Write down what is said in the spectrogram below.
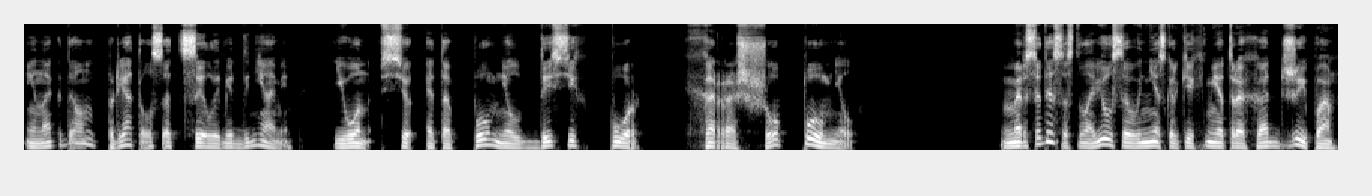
Иногда он прятался целыми днями. И он все это помнил до сих пор. Хорошо помнил. Мерседес остановился в нескольких метрах от джипа.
